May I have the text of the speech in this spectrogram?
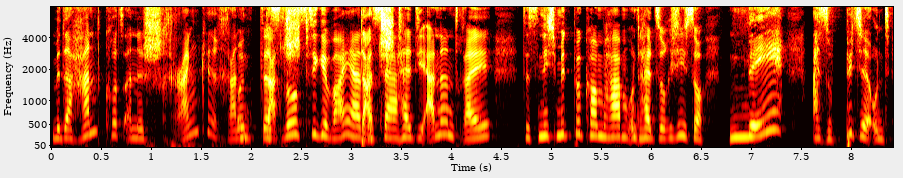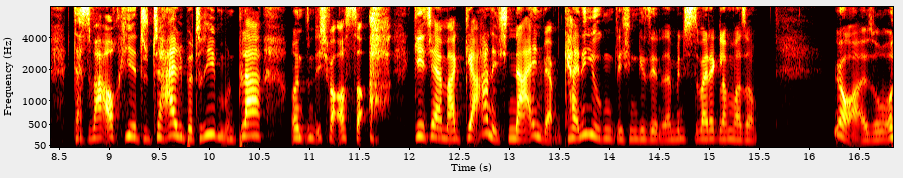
mit der Hand kurz an eine Schranke ran Und das datscht. Lustige war ja, dass Datscht. ja halt die anderen drei das nicht mitbekommen haben und halt so richtig so, nee, also bitte und das war auch hier total übertrieben und bla. Und, und ich war auch so, ach, geht ja mal gar nicht. Nein, wir haben keine Jugendlichen gesehen. Und dann bin ich so weitergelaufen und war so, ja, also,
